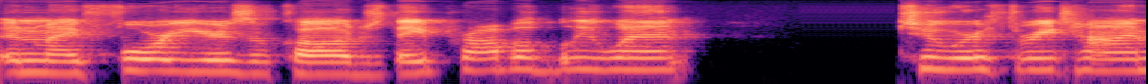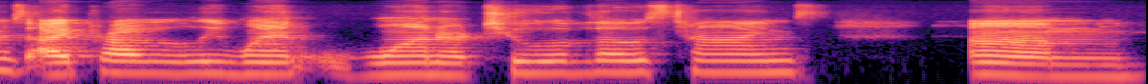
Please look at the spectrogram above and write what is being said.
in my four years of college, they probably went two or three times. I probably went one or two of those times. Um,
